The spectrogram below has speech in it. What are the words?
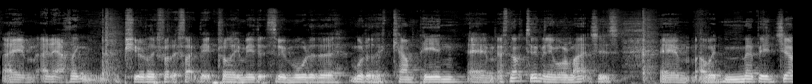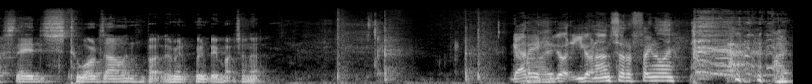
Um, and I think purely for the fact that he probably made it through more of the more of the campaign, um, if not too many more matches, um, I would maybe just edge towards Allen, but there wouldn't, wouldn't be much in it. Gary, you got you got an answer finally. I,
